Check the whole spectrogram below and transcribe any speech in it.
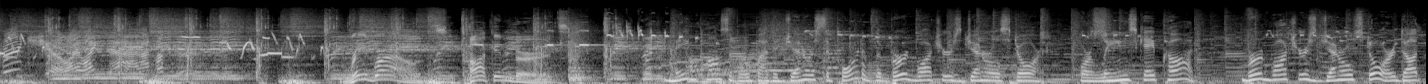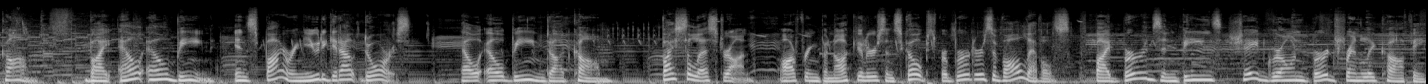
bird show. I like that. I must Ray Brown's Talking Birds. Made possible by the generous support of the Birdwatchers General Store, Orleans, Cape Cod. Birdwatchersgeneralstore.com. By LL Bean, inspiring you to get outdoors. LLbean.com. By Celestron, offering binoculars and scopes for birders of all levels. By Birds and Beans shade grown bird friendly coffee.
